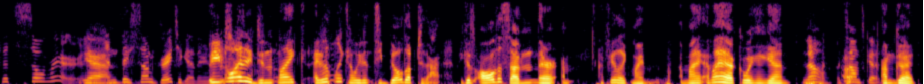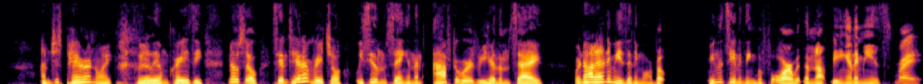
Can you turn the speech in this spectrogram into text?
That's so rare. And- Yeah. And, they sound great together. But you know what I didn't like? I didn't like how we didn't see build up to that because all of a sudden they're. Um, I feel like my am I am I echoing again? no, it sounds good. I'm good. I'm just paranoid. Clearly, I'm crazy. No, so Santana and Rachel, we see them sing, and then afterwards we hear them say, "We're not enemies anymore." But we didn't see anything before with them not being enemies. right.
